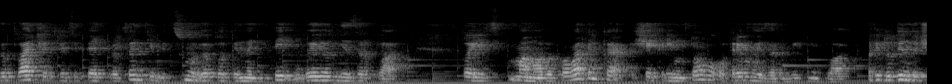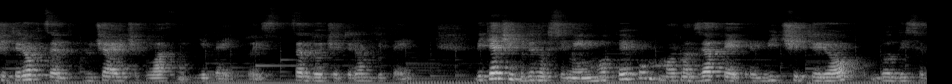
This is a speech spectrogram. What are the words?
виплачує 35% від суми виплати на дітей у вигляді зарплати. Тобто мама-вихователька ще крім того отримує заробітну плату. Від 1 до 4 це включаючи власних дітей, тобто це до 4 дітей. Дитячий будинок сімейного типу можна взяти від 4 до 10,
